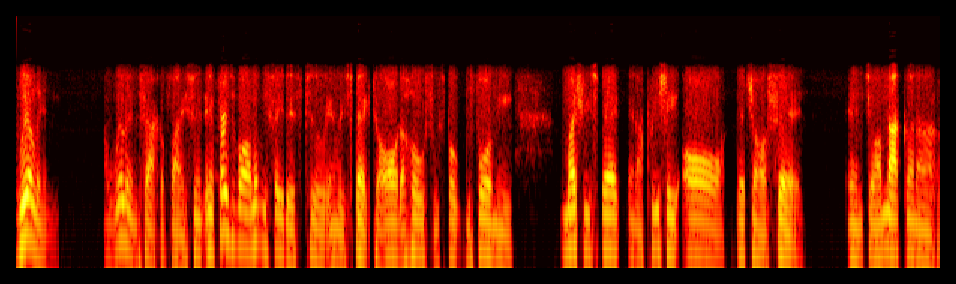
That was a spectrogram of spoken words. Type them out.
willing, a willing sacrifice. And, and first of all, let me say this too, in respect to all the hosts who spoke before me much respect and I appreciate all that y'all said. And so I'm not gonna,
